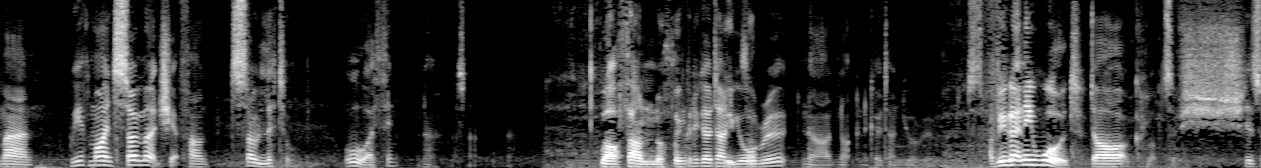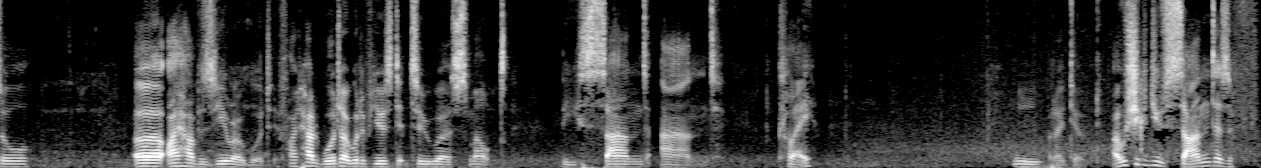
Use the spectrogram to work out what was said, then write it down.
Man, we have mined so much yet found so little. Oh, I think no, that's not. Well, I found nothing. I'm gonna go down your route. No, I'm not gonna go down your route. Have you got any wood? dark, lots of shizzle. Uh, I have zero wood. If I'd had wood, I would have used it to uh, smelt the sand and clay, Mm. but I don't. I wish you could use sand as a f-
